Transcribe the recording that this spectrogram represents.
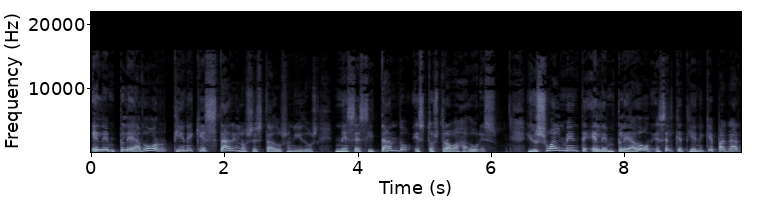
El empleador tiene que estar en los Estados Unidos necesitando estos trabajadores. Y usualmente el empleador es el que tiene que pagar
